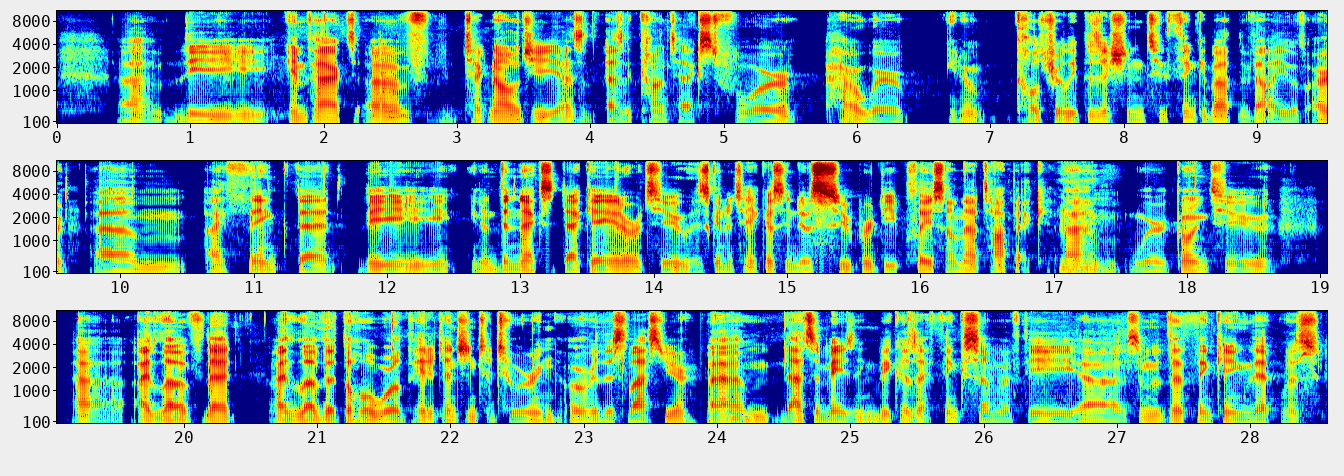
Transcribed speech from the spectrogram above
uh, the impact of technology as as a context for how we're, you know, culturally positioned to think about the value of art. Um, I think that the you know the next decade or two is going to take us into a super deep place on that topic. Mm-hmm. Um, we're going to. Uh, I love that I love that the whole world paid attention to Turing over this last year. Um, that's amazing because I think some of the uh, some of the thinking that was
